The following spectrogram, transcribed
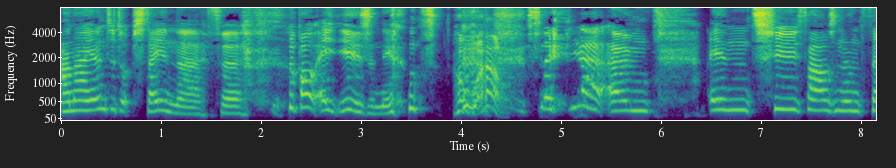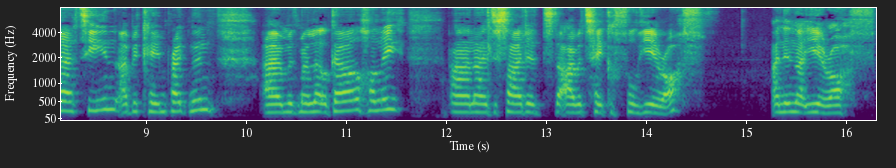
And I ended up staying there for about eight years in the end. Oh wow! so yeah, um, in 2013, I became pregnant um, with my little girl Holly, and I decided that I would take a full year off. And in that year off,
